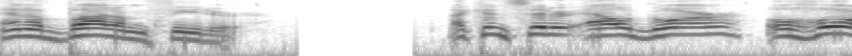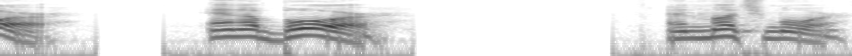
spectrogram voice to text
and a bottom feeder. I consider Al Gore a whore and a bore and much more.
